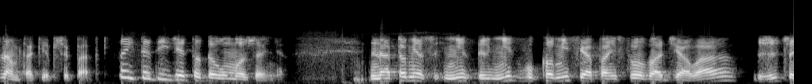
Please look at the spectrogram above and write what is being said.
Znam takie przypadki. No i wtedy idzie to do umorzenia. Natomiast niech, niech Komisja Państwowa działa, życzę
